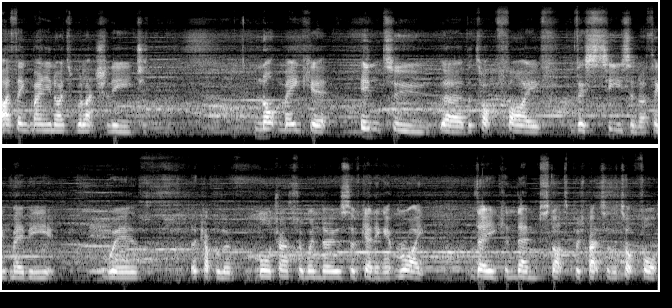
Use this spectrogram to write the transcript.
I think Man United will actually not make it into uh, the top five this season. I think maybe with a couple of more transfer windows of getting it right, they can then start to push back to the top four.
